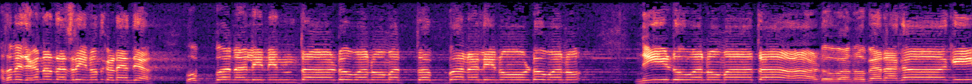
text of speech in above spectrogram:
ಅದನ್ನೇ ಜಗನ್ನಾಥಾಸರಿ ಇನ್ನೊಂದು ಕಡೆ ಅಂದ್ಯಾರ ಒಬ್ಬನಲ್ಲಿ ನಿಂತಾಡುವನು, ಮತ್ತೊಬ್ಬನಲ್ಲಿ ನೋಡುವನು, ನೀಡುವನು, ಮಾತಾಡುವನು ಬೆರಗಾಗಿ.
